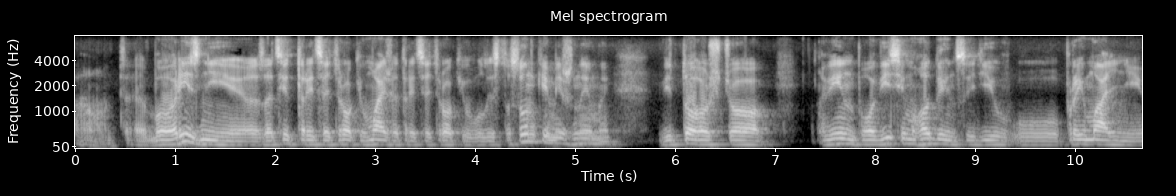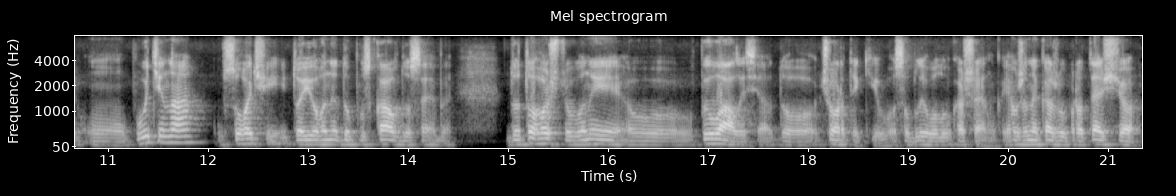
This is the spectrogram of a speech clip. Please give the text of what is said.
От. Бо різні за ці 30 років, майже 30 років були стосунки між ними. Від того, що він по 8 годин сидів у приймальні у Путіна в Сочі, і той його не допускав до себе. До того, що вони впивалися до чортиків, особливо Лукашенко. Я вже не кажу про те, що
